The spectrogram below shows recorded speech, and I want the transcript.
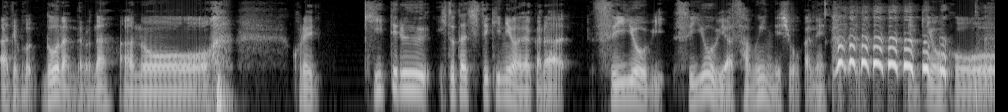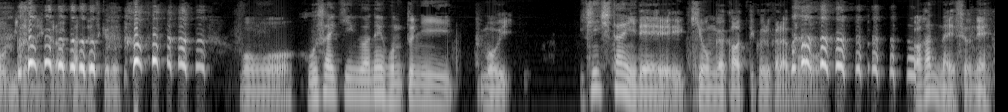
あ、でも、どうなんだろうな。あのー これ、聞いてる人たち的には、だから、水曜日、水曜日は寒いんでしょうかね。ちょっと天気予報を見てないからわかんないですけど。もう、ここ最近はね、本当に、もう、一日単位で気温が変わってくるから、もう、わかんないですよね。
